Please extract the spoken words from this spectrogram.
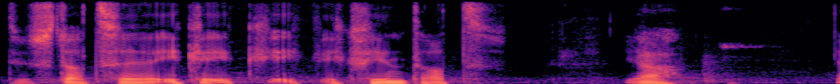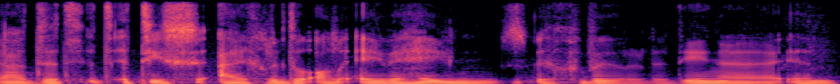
dus dat, eh, ik, ik, ik, ik vind dat. Ja. Ja, dit, het, het is eigenlijk door alle eeuwen heen gebeuren de dingen. En,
